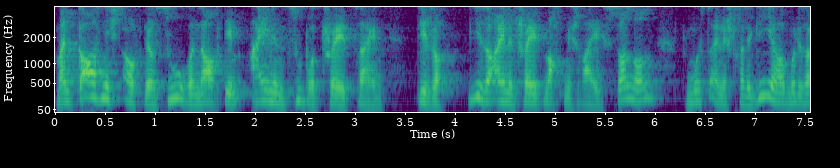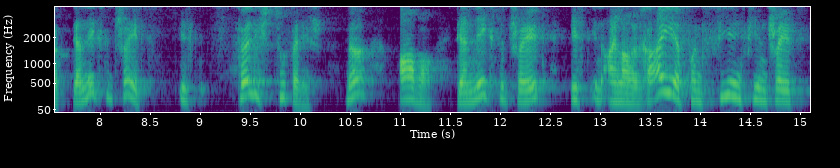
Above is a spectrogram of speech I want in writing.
man darf nicht auf der Suche nach dem einen Super Trade sein. Dieser, dieser eine Trade macht mich reich, sondern du musst eine Strategie haben, wo du sagst, der nächste Trade ist völlig zufällig. Ne? Aber der nächste Trade ist in einer Reihe von vielen, vielen Trades,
